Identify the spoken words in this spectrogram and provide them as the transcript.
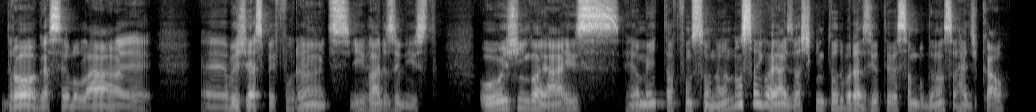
droga, celular, é, é, objetos perfurantes e vários ilícitos. Hoje, em Goiás, realmente está funcionando, não só em Goiás, acho que em todo o Brasil teve essa mudança radical,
